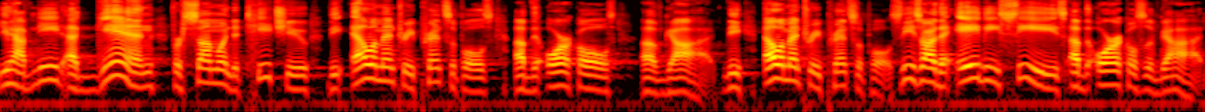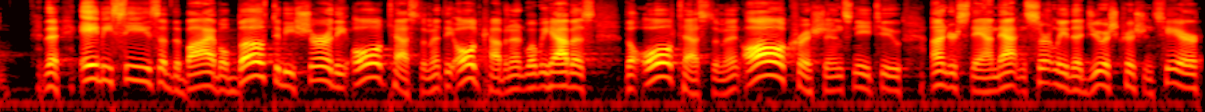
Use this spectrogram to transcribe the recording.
you have need again for someone to teach you the elementary principles of the oracles of God. The elementary principles. These are the ABCs of the oracles of God. The ABCs of the Bible, both to be sure the Old Testament, the Old Covenant, what we have as the Old Testament, all Christians need to understand that, and certainly the Jewish Christians here,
